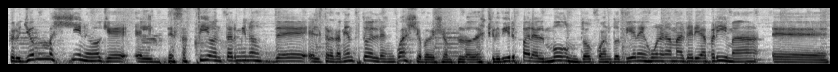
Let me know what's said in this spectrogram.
pero yo me imagino que el desafío en términos del tratamiento del lenguaje, por ejemplo, de escribir para el mundo, cuando tienes una materia prima eh,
